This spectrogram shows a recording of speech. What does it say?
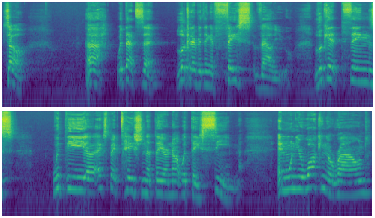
So, ah, with that said, look at everything at face value. Look at things with the uh, expectation that they are not what they seem. And when you're walking around,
